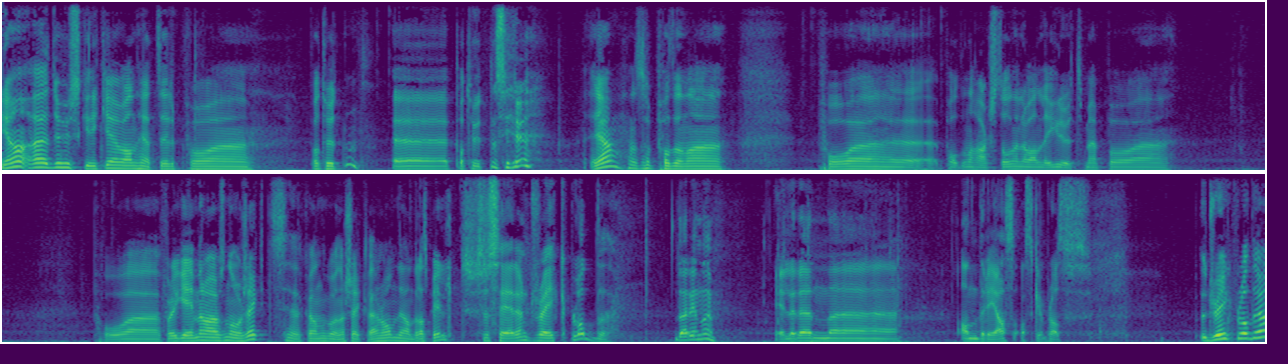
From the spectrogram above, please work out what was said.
Ja, uh, du husker ikke hva han heter på, uh, på Tuten? Eh, på Tuten, sier du? Ja, altså på denne På, eh, på denne Heartstone, eller hva han ligger ute med på eh, På eh, Fordi Gamer har jo sånn oversikt. Jeg kan gå inn og sjekke der nå om de andre har spilt. Så ser en Drake Blood der inne, eller en uh, Andreas Askenplass. Drake Blood, ja.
